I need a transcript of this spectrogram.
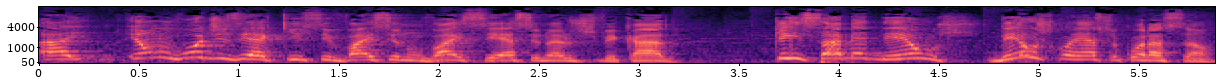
aí, eu não vou dizer aqui se vai, se não vai, se é, se não é justificado. Quem sabe é Deus. Deus conhece o coração.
